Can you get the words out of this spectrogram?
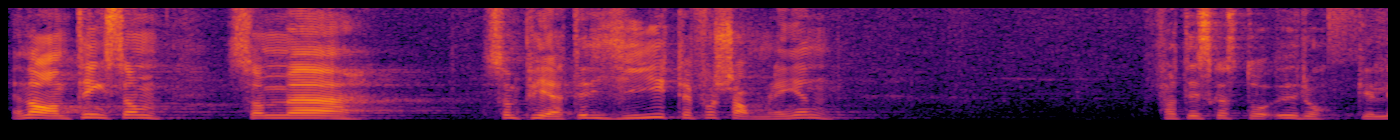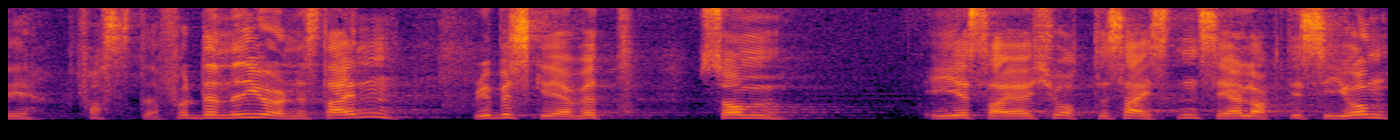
En annen ting som, som, eh, som Peter gir til forsamlingen for at de skal stå urokkelig faste. For denne hjørnesteinen blir beskrevet som i Jesaja 28, 16, ser jeg lagt i Sion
